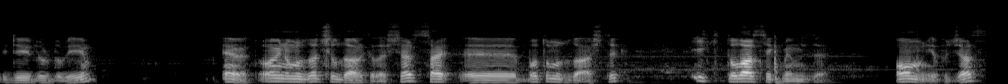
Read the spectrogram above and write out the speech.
Videoyu durdurayım. Evet, oyunumuz açıldı arkadaşlar. Say, e, botumuzu da açtık. İlk dolar sekmemize 10 yapacağız.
